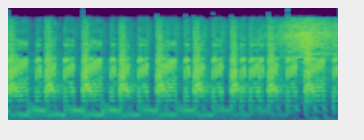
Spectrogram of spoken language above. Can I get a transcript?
Bye.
